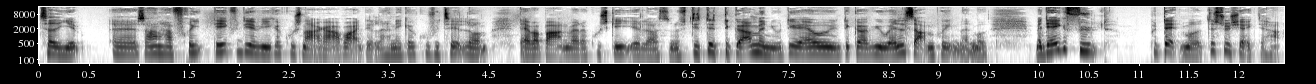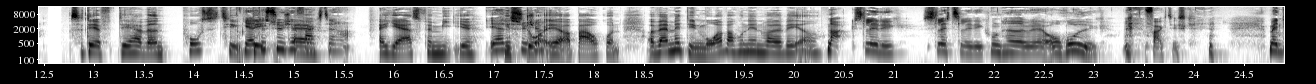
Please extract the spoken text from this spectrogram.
taget hjem øh, så han har fri. Det er ikke fordi, at vi ikke har kunne snakke arbejde, eller han ikke har kunne fortælle om, da jeg var barn, hvad der kunne ske, eller sådan noget. Det, det, det gør man jo. Det, er jo. det gør vi jo alle sammen på en eller anden måde. Men det er ikke fyldt på den måde. Det synes jeg ikke, det har. Så det, er, det har været en positiv ja, del det synes jeg af, faktisk, det har. Af jeres familiehistorie ja, og baggrund. Og hvad med din mor? Var hun involveret? Nej, slet ikke. Slet, slet ikke. Hun havde øh, overhovedet ikke, faktisk. Men,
